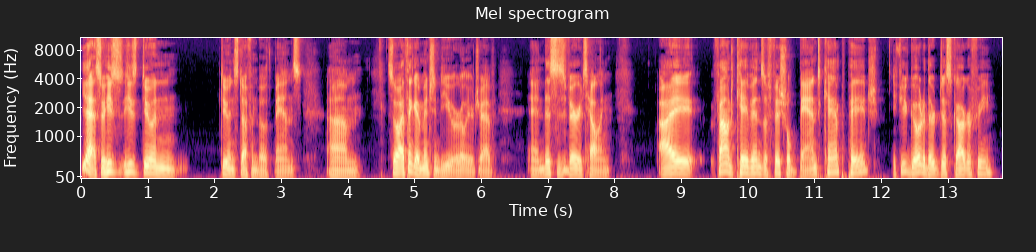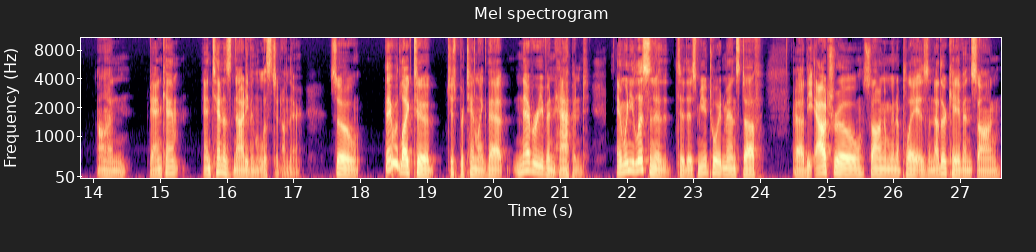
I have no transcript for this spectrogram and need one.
Yeah, so he's he's doing doing stuff in both bands. Um, so I think I mentioned to you earlier, Trev, and this is very telling. I found Cave In's official Bandcamp page. If you go to their discography on Bandcamp, Antenna's not even listed on there. So they would like to just pretend like that never even happened. And when you listen to, to this Mutoid Man stuff, uh, the outro song I'm going to play is another Cave In song.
